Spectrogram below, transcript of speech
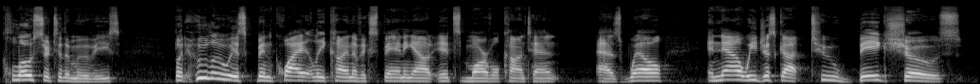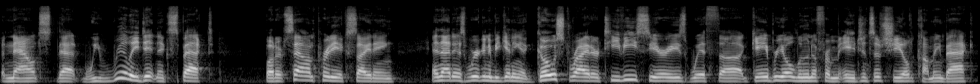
closer to the movies. But Hulu has been quietly kind of expanding out its Marvel content as well. And now we just got two big shows announced that we really didn't expect, but it sound pretty exciting. And that is, we're going to be getting a Ghost Rider TV series with uh, Gabriel Luna from Agents of S.H.I.E.L.D. coming back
